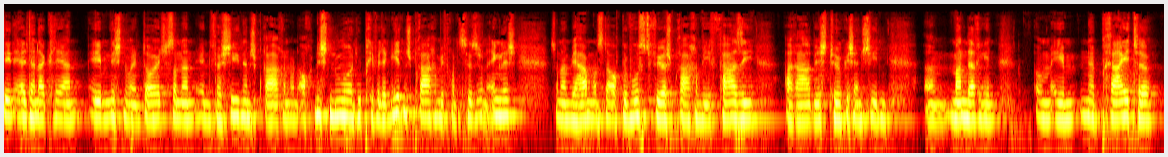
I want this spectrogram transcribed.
den Eltern erklären, eben nicht nur in Deutsch, sondern in verschiedenen Sprachen und auch nicht nur die privilegierten Sprachen wie Französisch und Englisch, sondern wir haben uns da auch bewusst für Sprachen wie Farsi, Arabisch, Türkisch entschieden, ähm, Mandarin, um eben eine breite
